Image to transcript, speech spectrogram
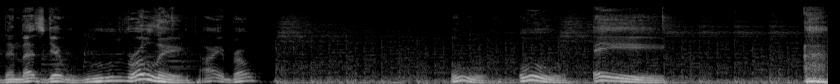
Then let's get rolling. All right, bro. Ooh, ooh, hey. Ah.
